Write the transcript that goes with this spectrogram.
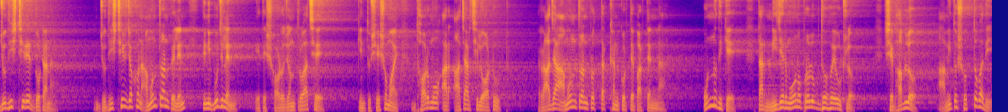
যুধিষ্ঠিরের দোটানা। যুধিষ্ঠির যখন আমন্ত্রণ পেলেন, তিনি বুঝলেন এতে ষড়যন্ত্র আছে। কিন্তু সে সময় ধর্ম আর আচার ছিল অটুট। রাজা আমন্ত্রণ প্রত্যাখ্যান করতে পারতেন না। অন্যদিকে তার নিজের মনও প্রলুব্ধ হয়ে উঠল। সে ভাবল, আমি তো সত্যবাদী,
